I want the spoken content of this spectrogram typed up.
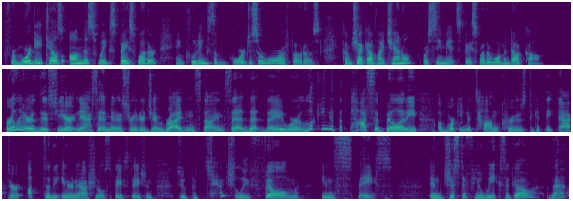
For more details on this week's space weather, including some gorgeous aurora photos, come check out my channel or see me at spaceweatherwoman.com. Earlier this year, NASA Administrator Jim Bridenstine said that they were looking at the possibility of working with Tom Cruise to get the actor up to the International Space Station to potentially film in space. And just a few weeks ago, that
